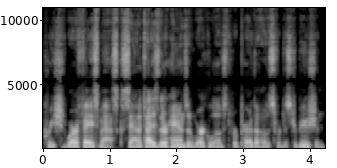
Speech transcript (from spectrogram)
Priests should wear a face mask, sanitize their hands, and wear gloves to prepare the host for distribution.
